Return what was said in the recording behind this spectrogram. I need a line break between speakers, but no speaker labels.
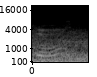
So?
